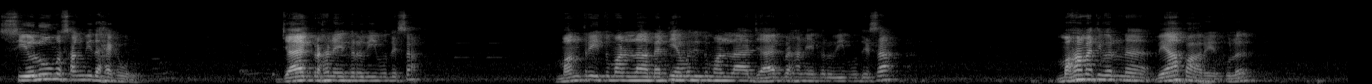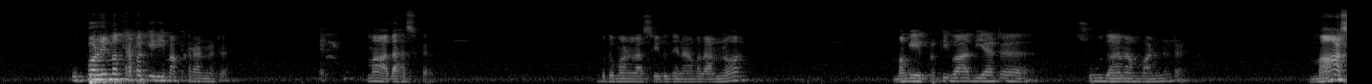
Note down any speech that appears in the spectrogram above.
සියලුම සංවිධායකවරු ජයග්‍රහණය කරවීම උදෙසා മന്ത്രിතුමන්ලා මැති ඇමතිතුමන්ලා ජයග්‍රහණය කරවීම උදෙසා මහමැතිවරණ ව්‍යාපාරය තුල උපරිම කැපකිරීමක් කරන්නට මා අදහස් කරනවා. ඔබතුමන්ලා සියලු දෙනාම දන්නවා මගේ ප්‍රතිවාදියාට සූදානම් වන්නට මාස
